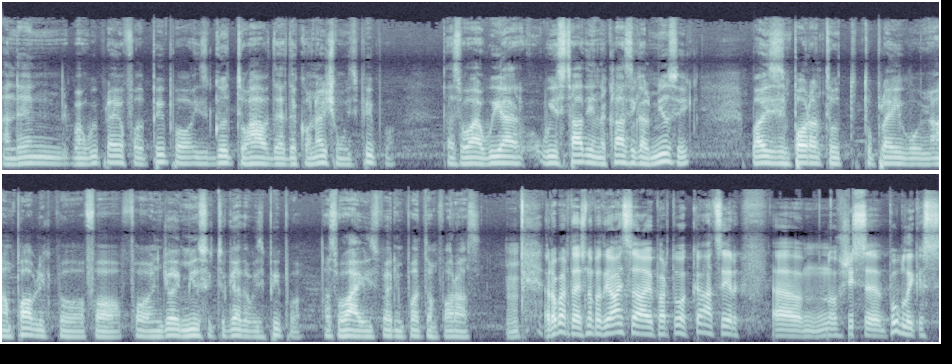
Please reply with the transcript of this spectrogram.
and then when we play for the people, it's good to have the, the connection with people. That's why we are we study in the classical music, but it's important to, to play in public for, for, for enjoy music together with people. That's why it's very important for us. Mm. Roberta, es nu pat aicināju par to, kāds ir um, nu, šis publikas,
